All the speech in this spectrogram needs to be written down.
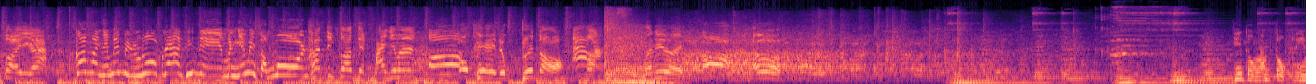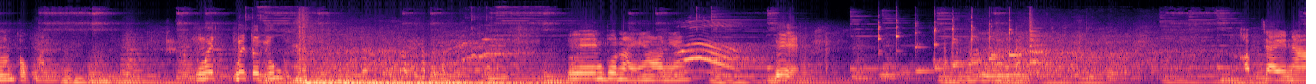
ต้องต่อจิ๊กซอว์อีกอะก็มันยังไม่เป็นรูปร่างที่ดี มันยังไม่สมบูรณ์ ถ้าจิ๊กซอว์เสร็จไปใช่ไหมเออ โอเคเดี๋ยวช่วยต่ออ้าว มามานี่เลยต่อเออนี่ตรงน้ำตกนี่น้ำตกมัน ไม่ไม่ต้องยุ่งเองตัวไหนอะอันเนี้ยนี่ขอบใจนะ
